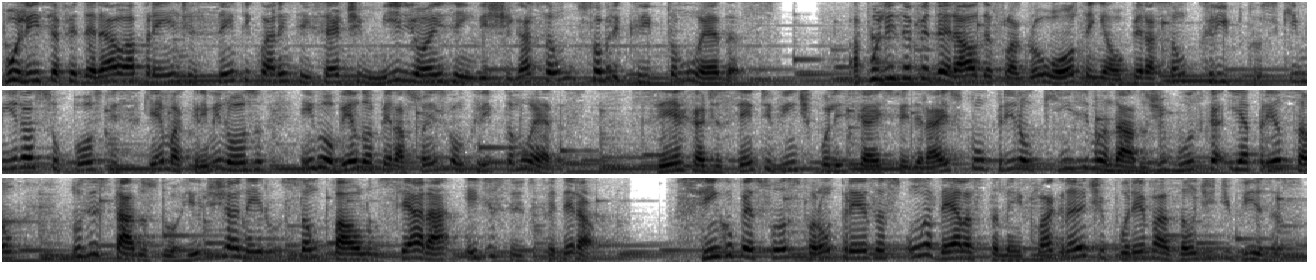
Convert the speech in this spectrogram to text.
Polícia Federal apreende 147 milhões em investigação sobre criptomoedas. A Polícia Federal deflagrou ontem a Operação Criptos, que mira suposto esquema criminoso envolvendo operações com criptomoedas. Cerca de 120 policiais federais cumpriram 15 mandados de busca e apreensão nos estados do Rio de Janeiro, São Paulo, Ceará e Distrito Federal. Cinco pessoas foram presas, uma delas também flagrante por evasão de divisas.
